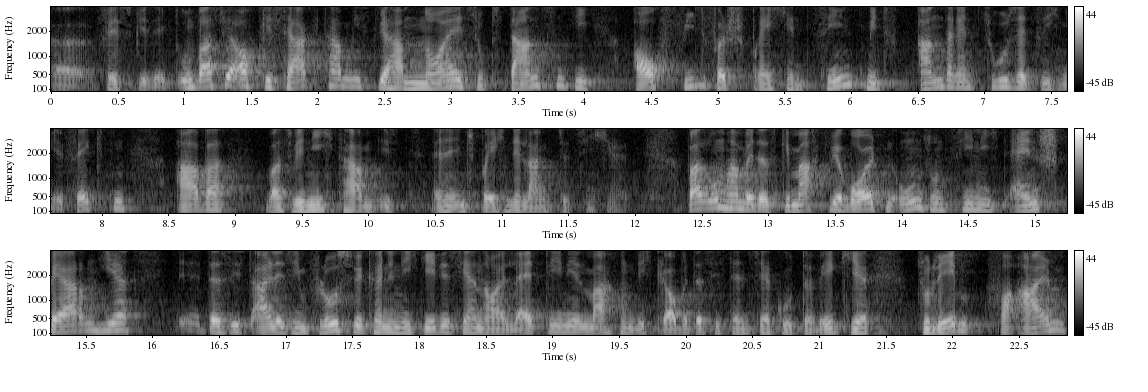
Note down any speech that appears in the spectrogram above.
äh, festgelegt. Und was wir auch gesagt haben, ist, wir haben neue Substanzen, die auch vielversprechend sind mit anderen zusätzlichen Effekten, aber was wir nicht haben, ist eine entsprechende Langzeitsicherheit. Warum haben wir das gemacht? Wir wollten uns und Sie nicht einsperren hier das ist alles im Fluss. Wir können nicht jedes Jahr neue Leitlinien machen und ich glaube, das ist ein sehr guter Weg hier zu leben, vor allem,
